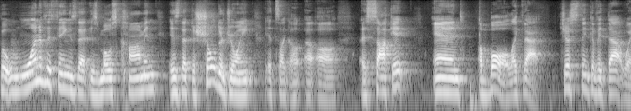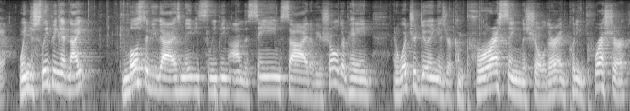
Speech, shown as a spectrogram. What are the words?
but one of the things that is most common is that the shoulder joint, it's like a, a, a, socket and a ball like that. Just think of it that way. When you're sleeping at night, most of you guys may be sleeping on the same side of your shoulder pain, and what you're doing is you're compressing the shoulder and putting pressure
